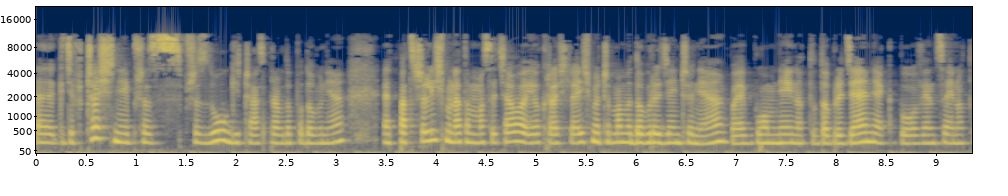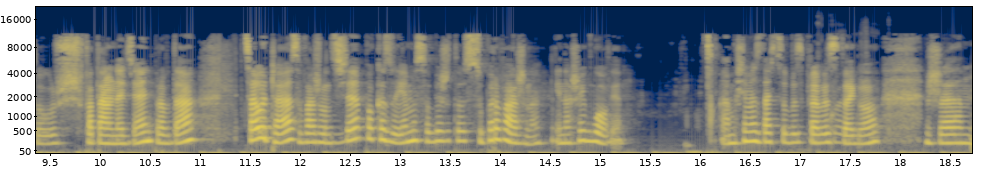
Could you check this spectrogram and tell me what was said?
e, gdzie wcześniej przez, przez długi czas prawdopodobnie e, patrzyliśmy na tę masę ciała i określaliśmy, czy mamy dobry dzień, czy nie, bo jak było mniej, no to dobry dzień, jak było więcej, no to już fatalny dzień, prawda? Cały czas, ważąc się, pokazujemy sobie, że to jest super ważne i naszej głowie. A musimy zdać sobie sprawę Dokładnie. z tego, że e,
